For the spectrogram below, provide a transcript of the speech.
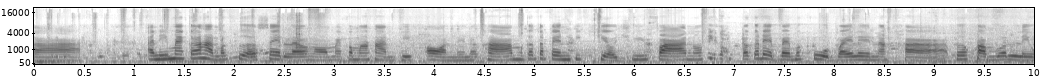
จ้า อันนี้แม่ก็หั่นมะเขือเสร็จแล้วเนาะแม่ก็มาหั่นพริกอ่อนเลยนะคะ มันก็จะเป็นพริกเขียวชี้ฟ้าเนาะแล้วก็เด็ดใบมะกรูดไว้เลยนะคะ เพื่อความรวดเร็ว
